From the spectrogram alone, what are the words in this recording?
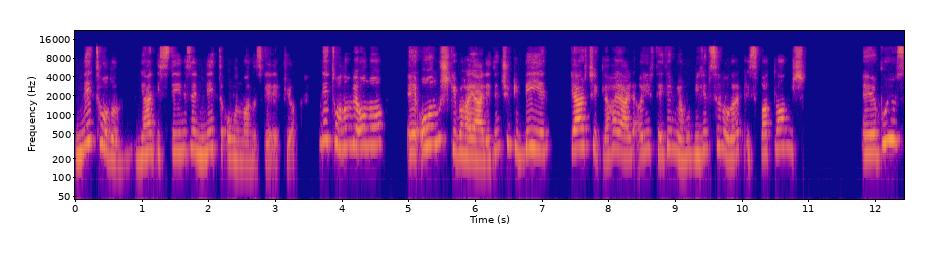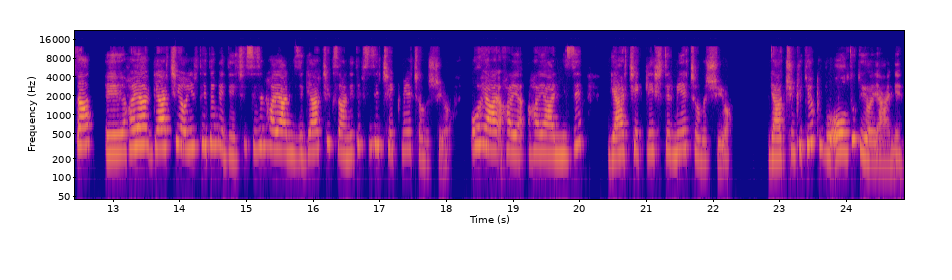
Net olun. Yani isteğinize net olmanız gerekiyor. Net olun ve onu e, olmuş gibi hayal edin. Çünkü beyin gerçekle hayali ayırt edemiyor. Bu bilimsel olarak ispatlanmış. E, bu yüzden e, hayal gerçeği ayırt edemediği için sizin hayalinizi gerçek zannedip sizi çekmeye çalışıyor. O hayal, hayal, hayalinizi gerçekleştirmeye çalışıyor. Ya çünkü diyor ki bu oldu diyor yani.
